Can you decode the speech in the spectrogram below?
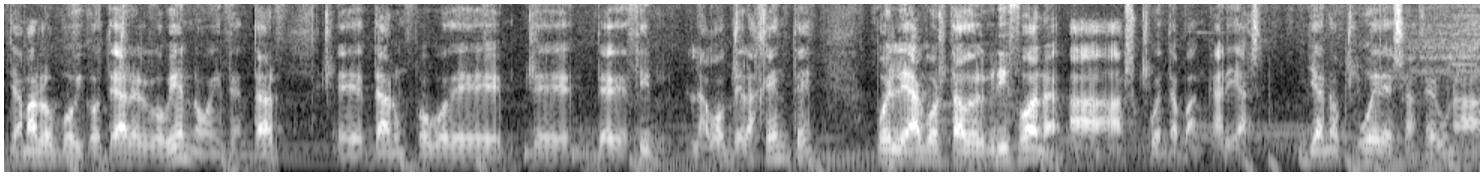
llamarlo boicotear el gobierno o intentar eh, dar un poco de, decir la voz de la gente, pues le ha cortado el grifo a, sus cuentas bancarias. Ya no puedes hacer una,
